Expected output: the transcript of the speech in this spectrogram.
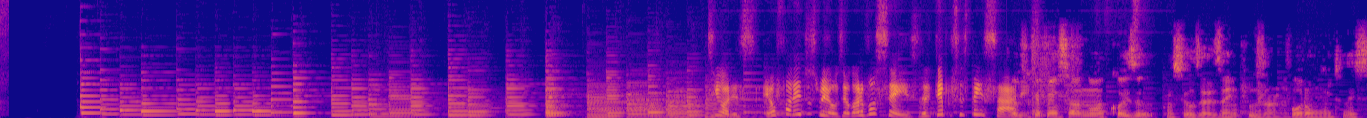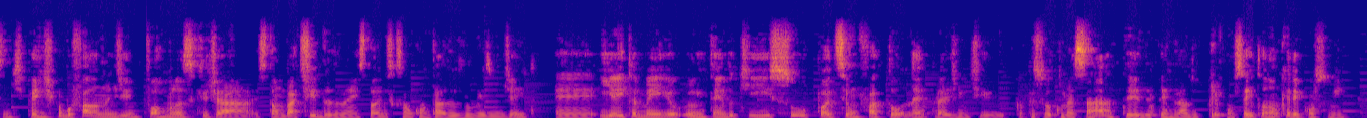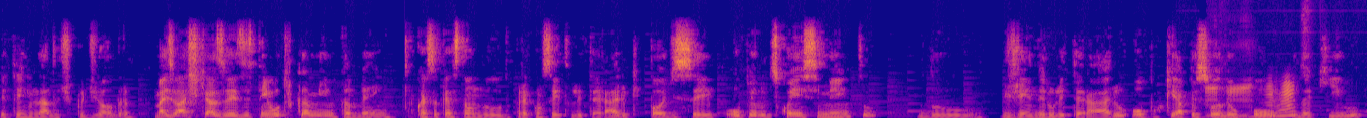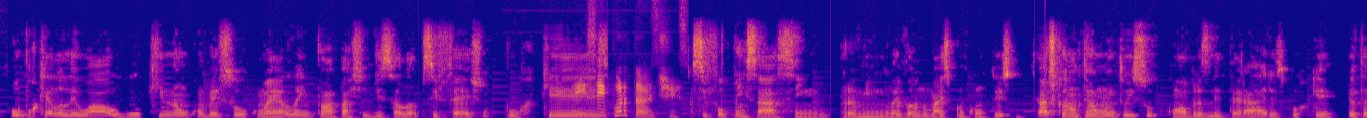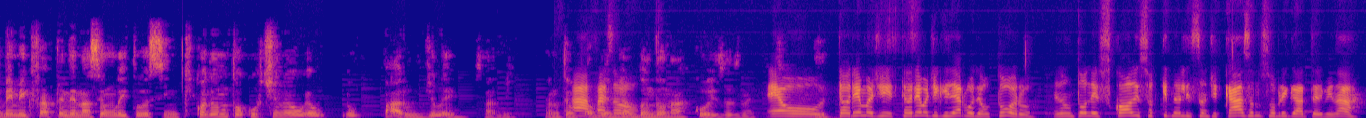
Senhores, eu falei dos meus, e agora vocês. Deu tempo pra vocês pensarem. Eu fiquei pensando numa coisa com seus exemplos, Ana. Foram muito nesse sentido. A gente acabou falando de fórmulas que já estão batidas, né? Histórias que são contadas do mesmo jeito. É, e aí também eu, eu, entendo que isso pode ser um fator, né, pra gente, pra pessoa começar a ter determinado preconceito ou não querer consumir determinado tipo de obra. Mas eu acho que às vezes tem outro caminho também com essa questão do, do preconceito literário que pode ser ou pelo desconhecimento do gênero literário, ou porque a pessoa uhum, leu pouco uhum. daquilo, ou porque ela leu algo que não conversou com ela, então a partir disso ela se fecha, porque isso é importante. Se for pensar assim, para mim levando mais para um contexto, acho que eu não tenho muito isso com obras literárias, porque eu também meio que fui aprendendo a ser um leitor assim, que quando eu não tô curtindo eu, eu, eu paro de ler, sabe? Eu não tenho ah, problema em abandonar coisas, né? É o e... teorema, de, teorema de Guilherme Del Toro? Eu não tô na escola, isso aqui na lição de casa, não sou obrigado a terminar?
